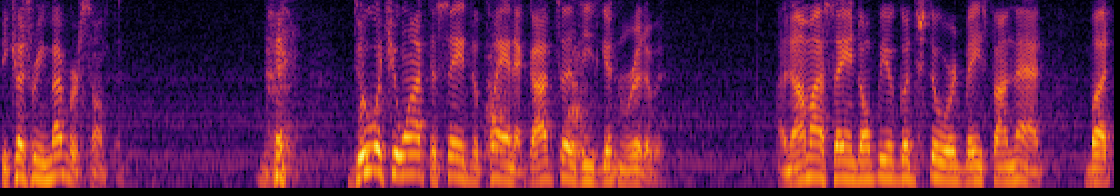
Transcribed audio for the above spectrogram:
Because remember something. Do what you want to save the planet. God says He's getting rid of it. And I'm not saying don't be a good steward based on that, but,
